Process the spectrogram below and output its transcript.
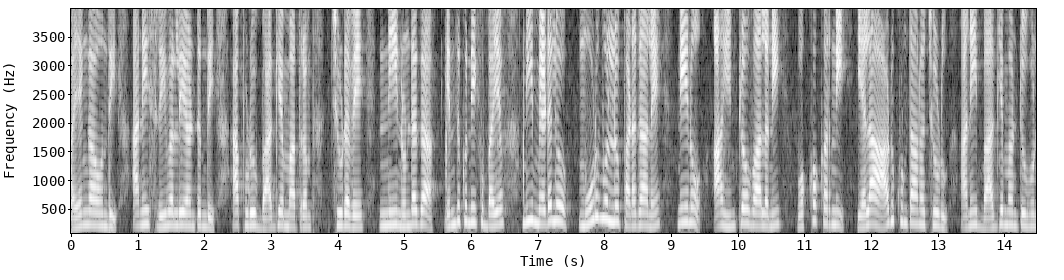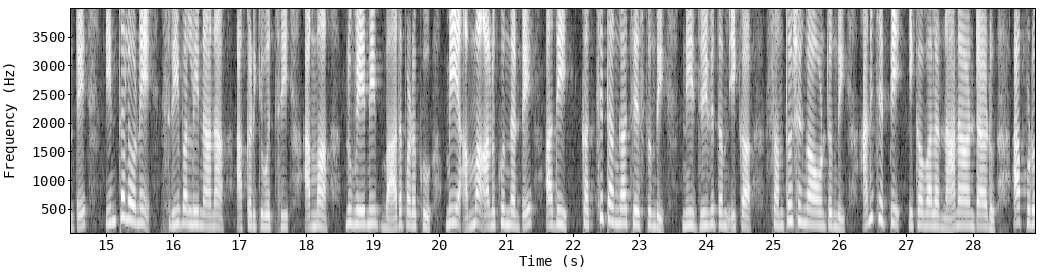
భయంగా ఉంది అని శ్రీవల్లి అంటుంది. అప్పుడు భాగ్యం మాత్రం చూడవే నేనుండగా ఎందుకు నీకు భయం? నీ మెడలో మూడు ముళ్ళు పడగానే నేను ఆ ఇంట్లో వాళ్ళని ఒక్కొక్కరిని ఎలా ఆడుకుంటానో చూడు అని భాగ్యం అంటూ ఉంటే ఇంతలోనే శ్రీవల్లి నాన్న అక్కడికి వచ్చి అమ్మ నువ్వేమీ బాధపడకు. మీ అమ్మ అనుకుందంటే అది ఖచ్చితంగా చేస్తుంది. నీ జీవితం ఇక సంతోషంగా ఉంటుంది అని చెప్పి ఇక వాళ్ళ నాన్న అంటాడు. అప్పుడు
